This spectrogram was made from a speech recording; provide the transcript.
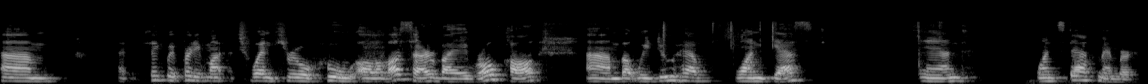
Um, I think we pretty much went through who all of us are by roll call, um, but we do have one guest and one staff member.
